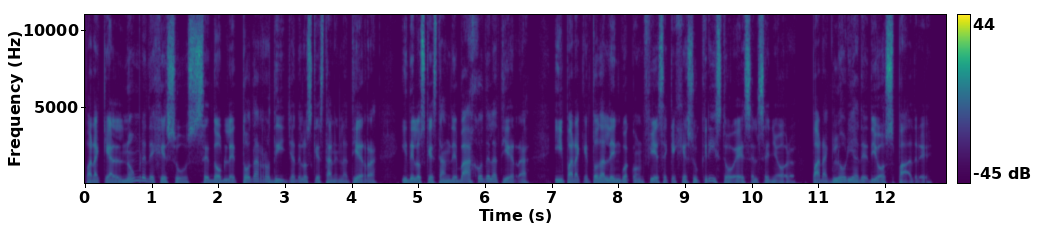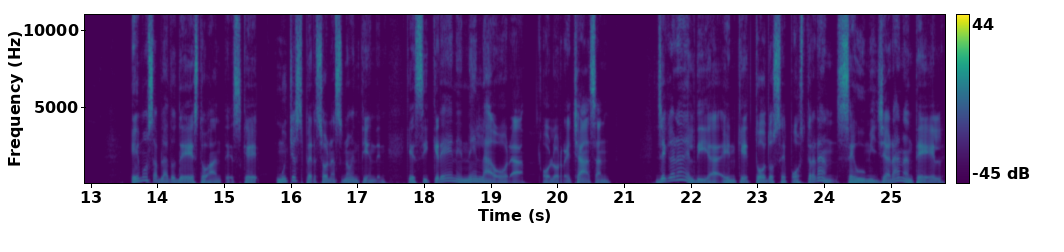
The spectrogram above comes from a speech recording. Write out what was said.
para que al nombre de Jesús se doble toda rodilla de los que están en la tierra y de los que están debajo de la tierra, y para que toda lengua confiese que Jesucristo es el Señor, para gloria de Dios Padre. Hemos hablado de esto antes, que muchas personas no entienden que si creen en Él ahora o lo rechazan, Llegará el día en que todos se postrarán, se humillarán ante Él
